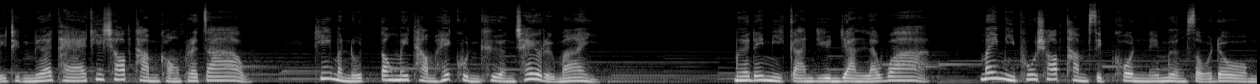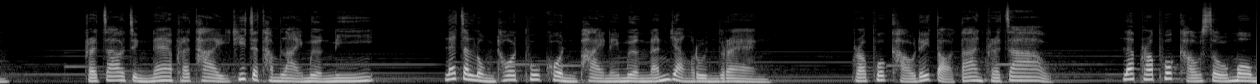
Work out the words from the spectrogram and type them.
ยถึงเนื้อแท้ที่ชอบธรรมของพระเจ้า ที่มนุษย์ต้องไม่ทำให้ขุนเคืองใช่หรือไม่ เมื่อได้มีการยืนยันแล้วว่า ไม่มีผู้ชอบธรรมสิบคนในเมืองโสโดม พระเจ้าจึงแน่พระทัยที่จะทำลายเมืองนี้ และจะลงโทษผู้คนภายในเมืองนั้นอย่างรุนแรง เพราะพวกเขาได้ต่อต้านพระเจ้า และเพราะพวกเขาโสมม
